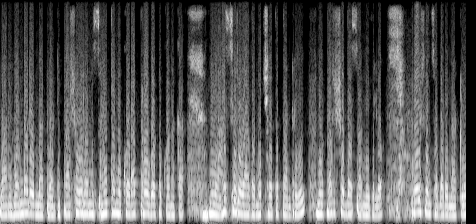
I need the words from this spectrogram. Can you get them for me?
వారి వెంబడి ఉన్నటువంటి పశువులను సైతము కూడా పోగొట్టుకొనక నీ ఆశీర్వాదము చేత తండ్రి నీ పరిశుద్ధ సన్నిధిలో పోషించబడినట్లు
